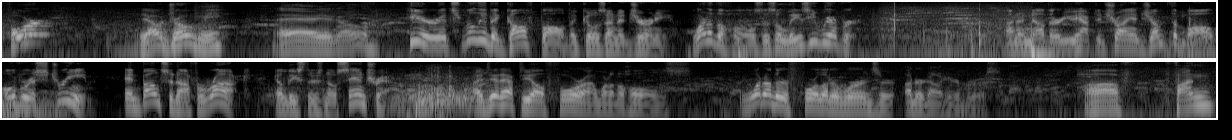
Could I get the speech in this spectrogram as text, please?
Four. Y'all outdrove me. There you go. Here, it's really the golf ball that goes on a journey. One of the holes is a lazy river. On another, you have to try and jump the ball over a stream and bounce it off a rock. At least there's no sand trap. I did have to yell four on one of the holes. What other four-letter words are uttered out here, Bruce? Uh, fun,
